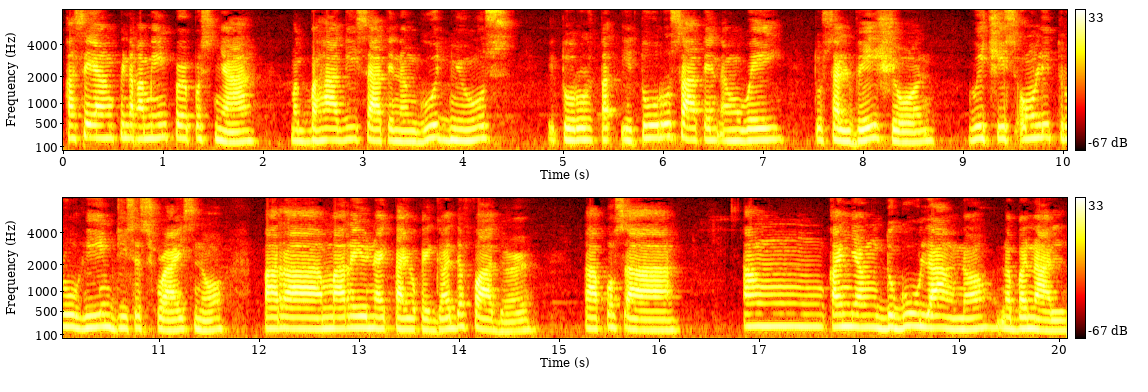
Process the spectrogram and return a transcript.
Kasi ang pinaka-main purpose niya, magbahagi sa atin ng good news, ituro, ituro sa atin ang way to salvation, which is only through Him, Jesus Christ, no? Para ma-reunite tayo kay God the Father. Tapos, ah, ang kanyang dugo lang, no? Na banal,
